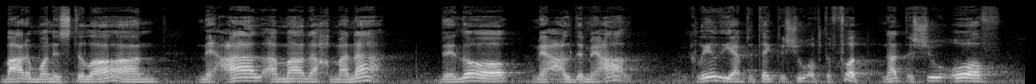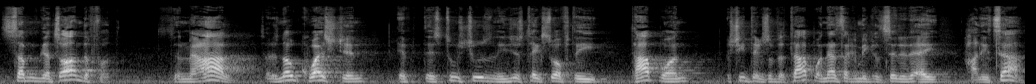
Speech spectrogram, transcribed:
bottom one is still on, me'al amar rahmana, velo me'al de me'al. Clearly, you have to take the shoe off the foot, not the shoe off something that's on the foot. It's in me'al. So there's no question if there's two shoes and he just takes off the top one, she takes off the top one, that's not going to be considered a halitza.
